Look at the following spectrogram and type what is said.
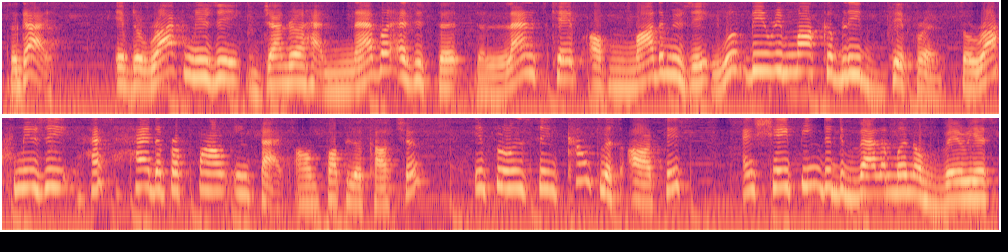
So guys, if the rock music genre had never existed, the landscape of modern music would be remarkably different. So rock music has had a profound impact on popular culture, influencing countless artists and shaping the development of various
